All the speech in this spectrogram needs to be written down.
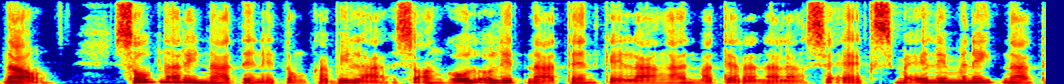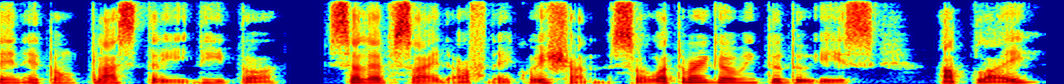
Now, solve na rin natin itong kabila. So, ang goal ulit natin, kailangan matira na lang sa x. Ma-eliminate natin itong plus 3 dito sa left side of the equation. So, what we're going to do is apply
